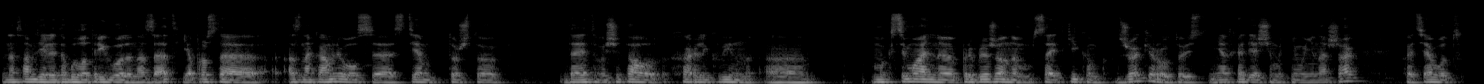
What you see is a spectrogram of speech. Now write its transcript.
на самом деле, это было три года назад. Я просто ознакомливался с тем, то, что до этого считал Харли Квинн э, максимально приближенным сайдкиком к Джокеру, то есть не отходящим от него ни на шаг. Хотя вот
